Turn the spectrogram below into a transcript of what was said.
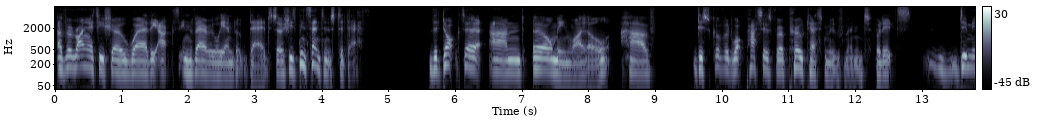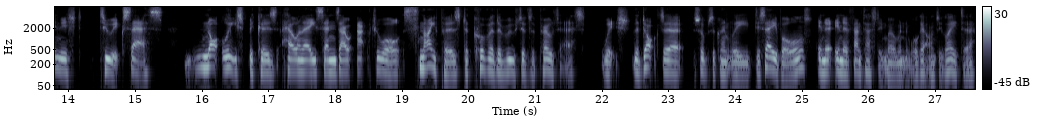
a variety show where the acts invariably end up dead. So she's been sentenced to death. The Doctor and Earl, meanwhile, have discovered what passes for a protest movement, but it's diminished to excess, not least because Helen A sends out actual snipers to cover the route of the protest which the Doctor subsequently disables in a, in a fantastic moment that we'll get onto later.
